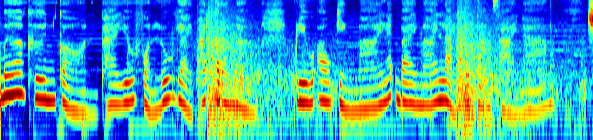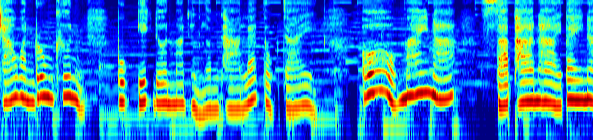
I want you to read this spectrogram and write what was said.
เมื่อคืนก่อน พายุฝนลูกใหญ่พัดกระหน่ำปลิวเอากิ่งไม้และใบไม้ไหลไปตามสายน้ำ เช้าวันรุ่งขึ้น ปุ๊กกิ๊กเดินมาถึงลำธารและตกใจ โอ้ ไม่นะสะพานหายไปไหน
